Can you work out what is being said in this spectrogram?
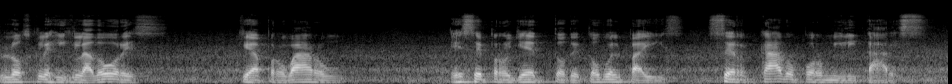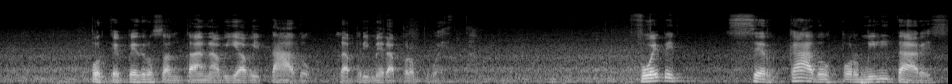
los legisladores que aprobaron ese proyecto de todo el país, cercado por militares, porque Pedro Santana había vetado la primera propuesta. Fue cercado por militares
